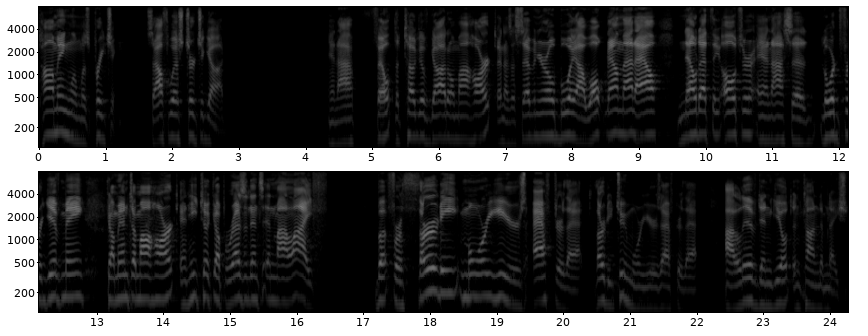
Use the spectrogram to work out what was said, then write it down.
Tom England was preaching, Southwest Church of God. And I felt the tug of God on my heart. And as a seven year old boy, I walked down that aisle, knelt at the altar, and I said, Lord, forgive me, come into my heart. And He took up residence in my life. But for 30 more years after that, 32 more years after that, I lived in guilt and condemnation.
